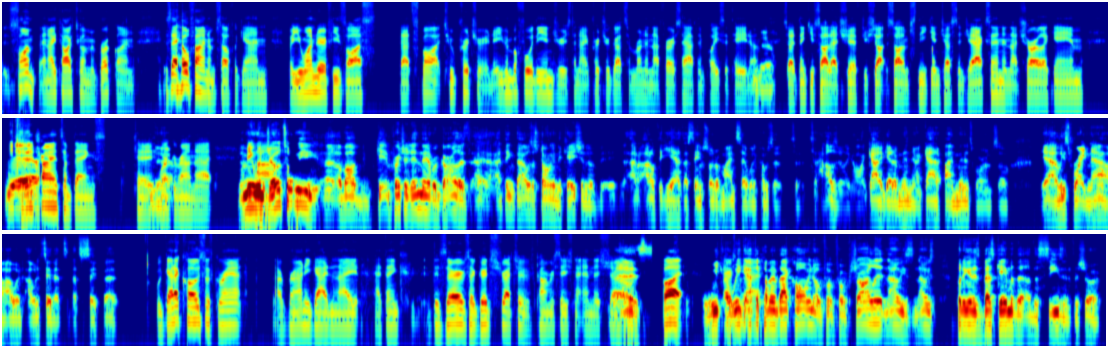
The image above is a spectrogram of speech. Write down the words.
slump. And I talked to him in Brooklyn, is that he'll find himself again. But you wonder if he's lost that spot to Pritchard. Even before the injuries tonight, Pritchard got some run in that first half in place of Tatum. Yeah. So I think you saw that shift. You saw, saw them sneak in Justin Jackson in that Charlotte game. Yeah, they're trying some things to yeah. work around that. I mean, when um, Joe told me uh, about getting Pritchard in there, regardless, I, I, think that was a strong indication of. It. I don't, I don't think he has that same sort of mindset when it comes to to, to Hauser. Like, oh, I got to get him in there. I got to find minutes for him. So, yeah, at least right now, I would I would say that's that's a safe bet we got to close with Grant. our brownie guy tonight, I think, deserves a good stretch of conversation to end this show. Yes, but a week a week after coming back home, you know, from from Charlotte, now he's now he's putting in his best game of the of the season for sure.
